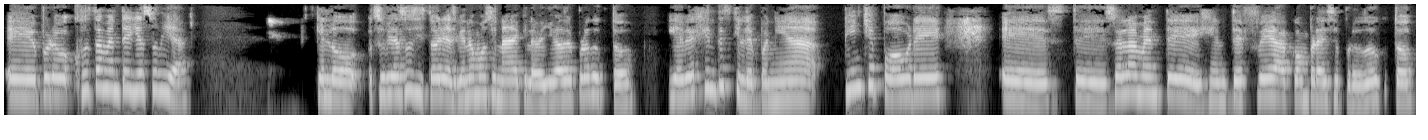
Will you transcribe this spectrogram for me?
eh, pero justamente ella subía que lo subía sus historias bien emocionada de que le había llegado el producto y había gente que le ponía pinche pobre, este, solamente gente fea compra ese producto.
